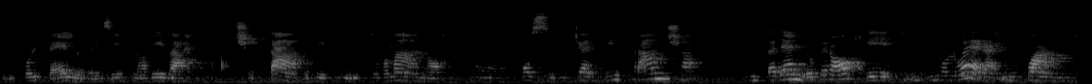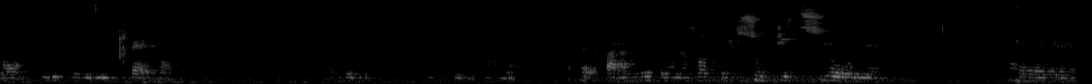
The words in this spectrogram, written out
Filippo il Bello, per esempio, aveva accettato che il diritto romano eh, fosse vigente in Francia, ribadendo però che non lo era in quanto diritto dell'impero, avrebbe potuto diciamo, eh, far ammettere una sorta di soggezione eh,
